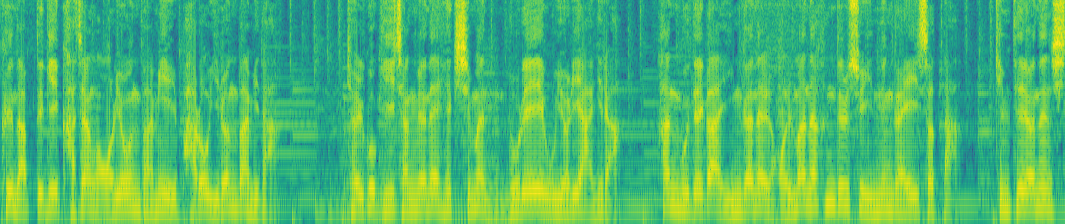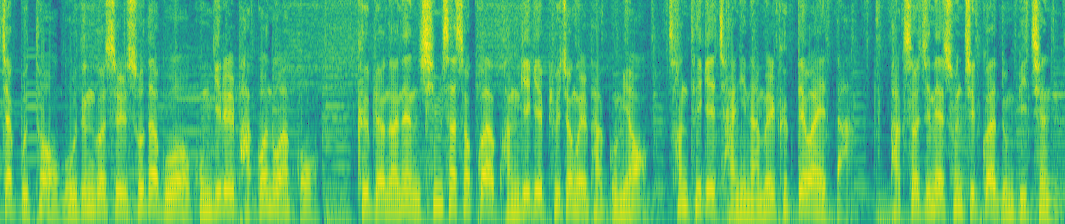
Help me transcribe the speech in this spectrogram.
그 납득이 가장 어려운 밤이 바로 이런 밤이다. 결국 이 장면의 핵심은 노래의 우열이 아니라, 한 무대가 인간을 얼마나 흔들 수 있는가에 있었다. 김태현은 시작부터 모든 것을 쏟아부어 공기를 바꿔놓았고 그 변화는 심사석과 관객의 표정을 바꾸며 선택의 잔인함을 극대화했다. 박서진의 손짓과 눈빛은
